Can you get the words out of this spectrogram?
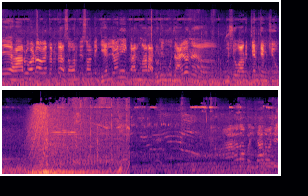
એ હારું હડો હવે તમે તાર સોનથી સોનથી ઘેર લ્યો ને કાલ મારા હાડું ની મુજ આવ્યો ને પૂછ્યું વાળું કેમ કેમ છું. મારા પૈસા જોશે.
